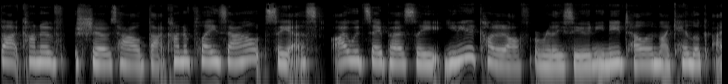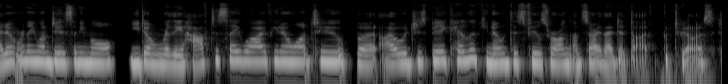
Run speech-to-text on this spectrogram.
That kind of shows how that kind of plays out. So yes, I would say personally, you need to cut it off really soon. You need to tell him like, hey, look, I don't really want to do this anymore. You don't really have to say why if you don't want to, but I would just be like, hey, look, you know, this feels wrong. I'm sorry that I did that, to be honest.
